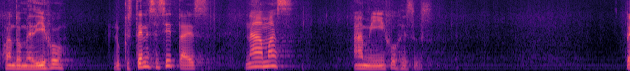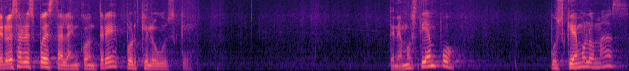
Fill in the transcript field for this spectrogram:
cuando me dijo, lo que usted necesita es nada más a mi Hijo Jesús. Pero esa respuesta la encontré porque lo busqué. Tenemos tiempo, busquémoslo más.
